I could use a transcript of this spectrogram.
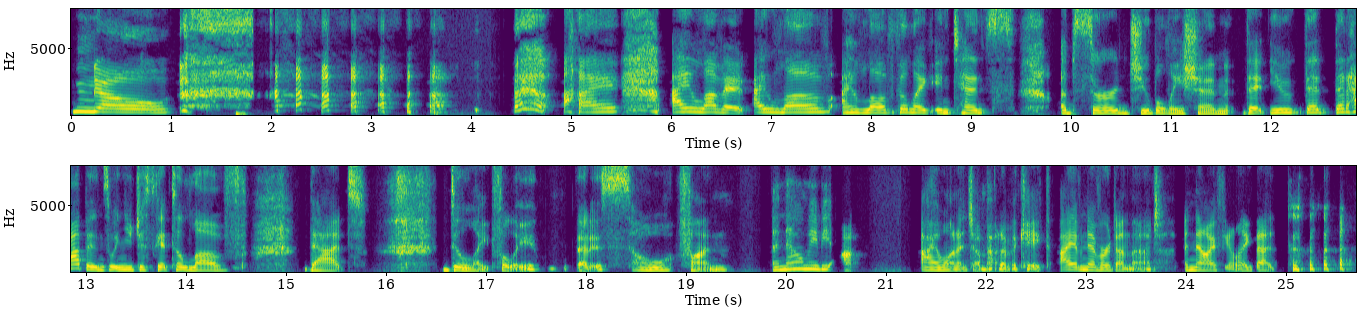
No. I I love it. I love I love the like intense absurd jubilation that you that that happens when you just get to love that delightfully. That is so fun. And now maybe I, I want to jump out of a cake. I have never done that. And now I feel like that.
